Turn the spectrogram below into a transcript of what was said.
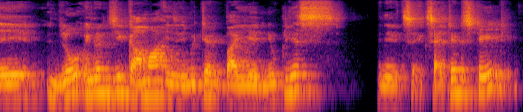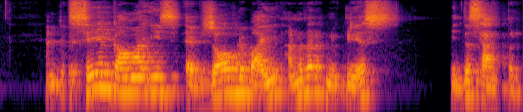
A low energy gamma is emitted by a nucleus in its excited state and the same gamma is absorbed by another nucleus in the sample.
